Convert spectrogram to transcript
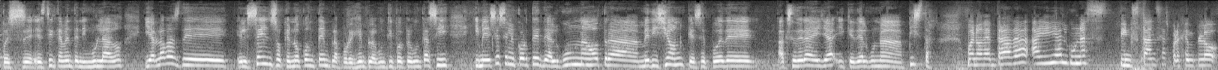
pues eh, estrictamente en ningún lado. Y hablabas de el censo que no contempla, por ejemplo, algún tipo de pregunta así y me decías en el corte de alguna otra medición que se puede acceder a ella y que dé alguna pista. Bueno, de entrada hay algunas instancias, por ejemplo,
